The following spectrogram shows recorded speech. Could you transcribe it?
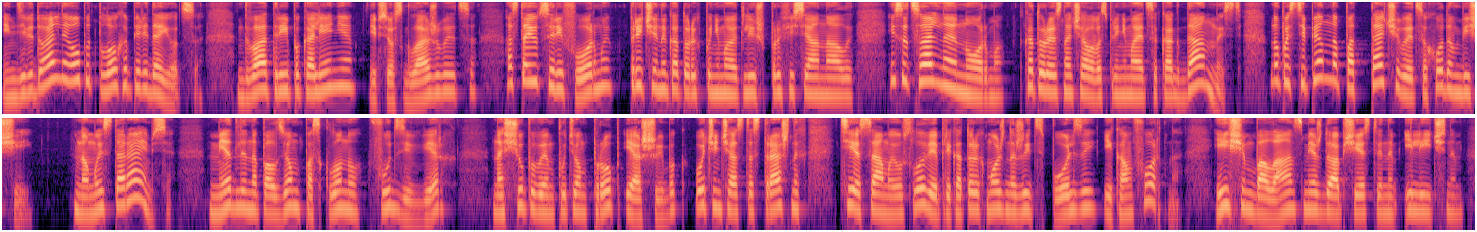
Индивидуальный опыт плохо передается. Два-три поколения, и все сглаживается. Остаются реформы, причины которых понимают лишь профессионалы, и социальная норма, которая сначала воспринимается как данность, но постепенно подтачивается ходом вещей. Но мы стараемся, медленно ползем по склону Фудзи вверх, нащупываем путем проб и ошибок, очень часто страшных, те самые условия, при которых можно жить с пользой и комфортно. Ищем баланс между общественным и личным –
